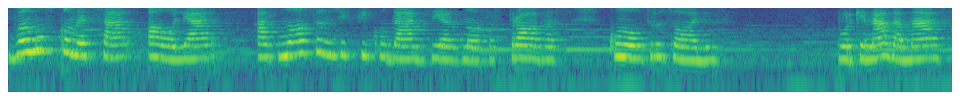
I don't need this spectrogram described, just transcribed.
vamos começar a olhar as nossas dificuldades e as nossas provas com outros olhos, porque nada mais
